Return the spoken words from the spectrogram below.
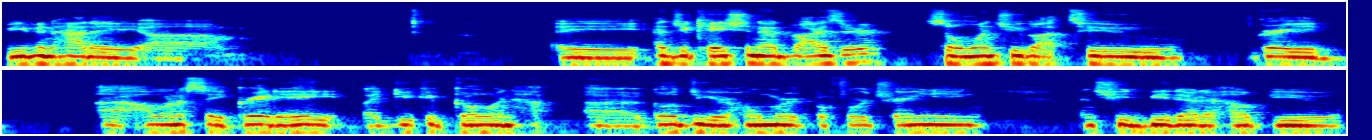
we even had a um, a education advisor so once you got to grade uh, i want to say grade eight like you could go and uh, go do your homework before training and she'd be there to help you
